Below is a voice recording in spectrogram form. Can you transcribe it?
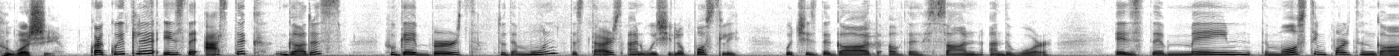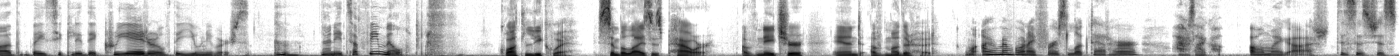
who was she? Coatlicue is the Aztec goddess who gave birth to the moon, the stars, and Huitzilopochtli, which is the god of the sun and the war is the main, the most important god, basically the creator of the universe. and it's a female. Coatlicue symbolizes power of nature and of motherhood. Well, I remember when I first looked at her, I was like, oh my gosh, this is just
